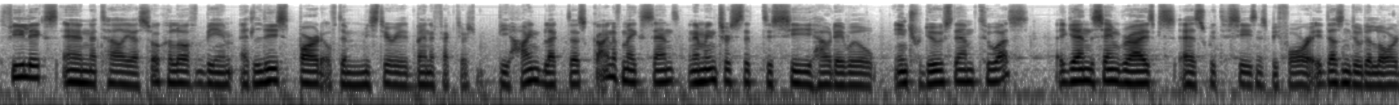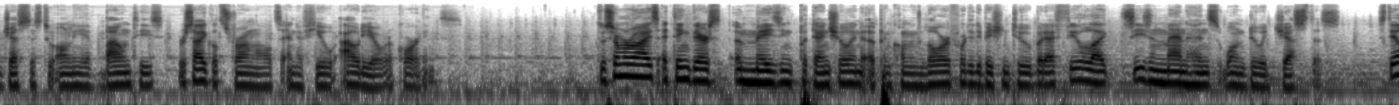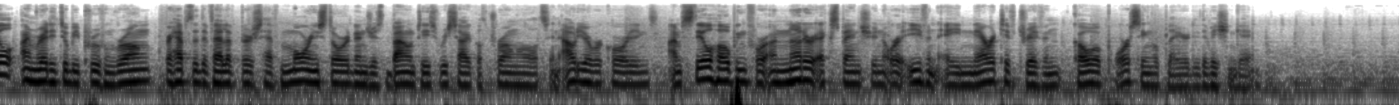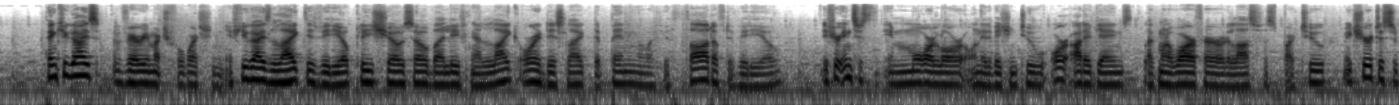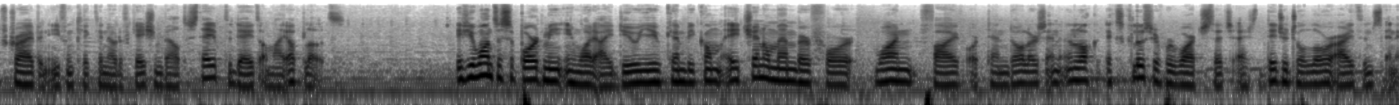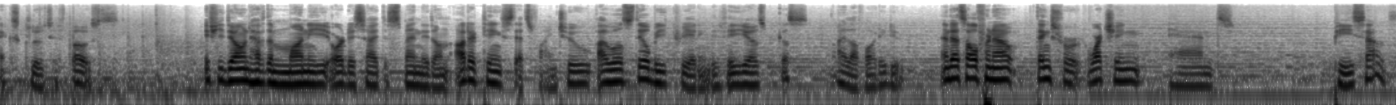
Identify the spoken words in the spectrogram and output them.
Felix and Natalia Sokolov being at least part of the mysterious benefactors behind Black Tusk kind of makes sense and I'm interested to see how they will introduce them to us. Again, the same gripes as with the seasons before, it doesn't do the lore justice to only have bounties, recycled strongholds and a few audio recordings. To summarize, I think there's amazing potential in the up and coming lore for the Division 2, but I feel like season manhunts won't do it justice. Still, I'm ready to be proven wrong. Perhaps the developers have more in store than just bounties, recycled strongholds and audio recordings. I'm still hoping for another expansion or even a narrative-driven co-op or single-player The Division game. Thank you guys very much for watching. If you guys liked this video, please show so by leaving a like or a dislike depending on what you thought of the video. If you're interested in more lore on The Division 2 or other games like Modern Warfare or The Last of Us Part 2, make sure to subscribe and even click the notification bell to stay up to date on my uploads. If you want to support me in what I do, you can become a channel member for 1, 5 or 10 dollars and unlock exclusive rewards such as digital lore items and exclusive posts. If you don't have the money or decide to spend it on other things, that's fine too. I will still be creating these videos because I love what I do. And that's all for now. Thanks for watching and peace out.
